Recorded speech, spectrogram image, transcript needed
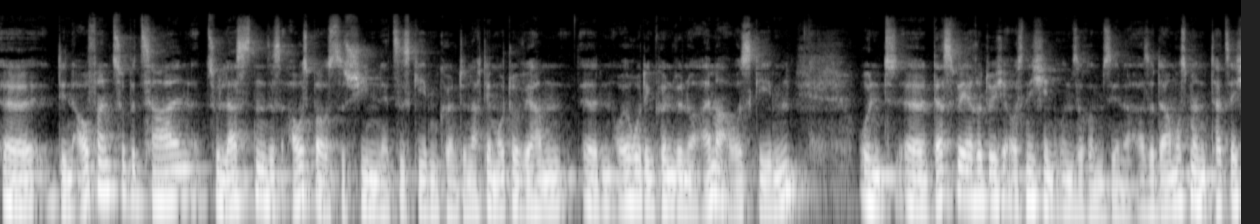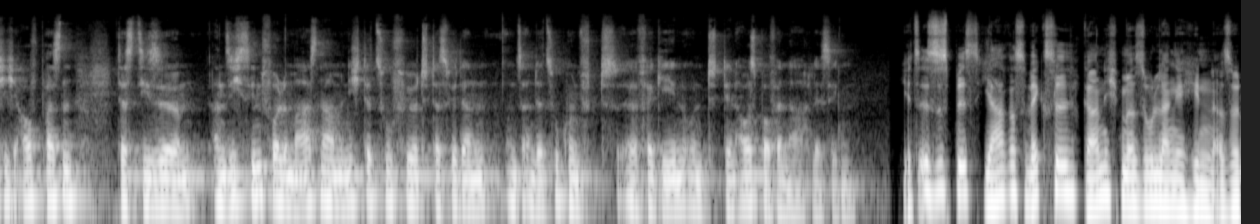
äh, den Aufwand zu bezahlen, zu Lasten des Ausbaus des Schienennetzes geben könnte. Nach dem Motto, wir haben äh, einen Euro, den können wir nur einmal ausgeben. Und äh, das wäre durchaus nicht in unserem Sinne. Also da muss man tatsächlich aufpassen, dass diese an sich sinnvolle Maßnahme nicht dazu führt, dass wir dann uns an der Zukunft vergehen und den Ausbau vernachlässigen. Jetzt ist es bis Jahreswechsel gar nicht mehr so lange hin. Also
